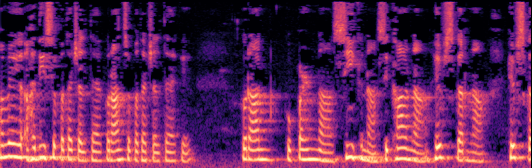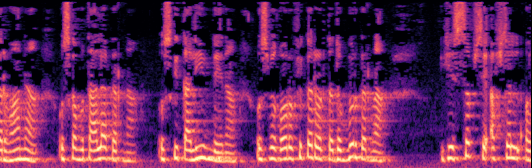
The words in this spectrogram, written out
ہمیں حدیث سے پتہ چلتا ہے، قرآن سے پتہ چلتا ہے کہ قرآن کو پڑھنا، سیکھنا، سکھانا، حفظ کرنا، حفظ کروانا، اس کا مطالعہ کرنا، اس کی تعلیم دینا، اس میں غور و فکر اور تدبر کرنا یہ سب سے افضل اور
